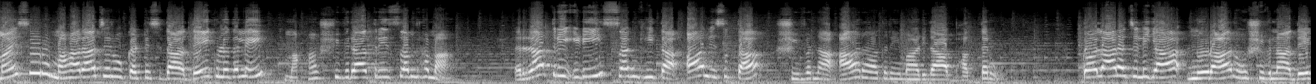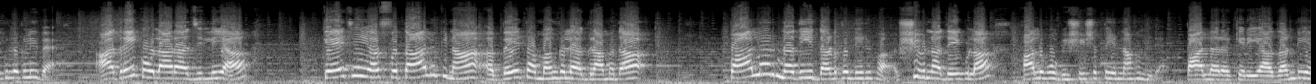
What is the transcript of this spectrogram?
ಮೈಸೂರು ಮಹಾರಾಜರು ಕಟ್ಟಿಸಿದ ದೇಗುಲದಲ್ಲಿ ಮಹಾಶಿವರಾತ್ರಿ ಸಂಭ್ರಮ. ರಾತ್ರಿ ಇಡೀ ಸಂಗೀತ ಆಲಿಸುತ್ತಾ ಶಿವನ ಆರಾಧನೆ ಮಾಡಿದ ಭಕ್ತರು. ಕೋಲಾರ ಜಿಲ್ಲೆಯ ನೂರಾರು ಶಿವನ ದೇಗುಲಗಳಿವೆ. ಆದರೆ ಕೋಲಾರ ಜಿಲ್ಲೆಯ ಕೆಜೆಎಫ್ ತಾಲೂಕಿನ ಬೇತಮಂಗಲ ಗ್ರಾಮದ ಪಾಲರ್ ನದಿ ದಡದಲ್ಲಿರುವ ಶಿವನ ದೇಗುಲ ಹಲವು ವಿಶೇಷತೆಯನ್ನ ಹೊಂದಿದೆ. ಪಾಲರ ಕೆರೆಯ ದಂಡೆಯ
